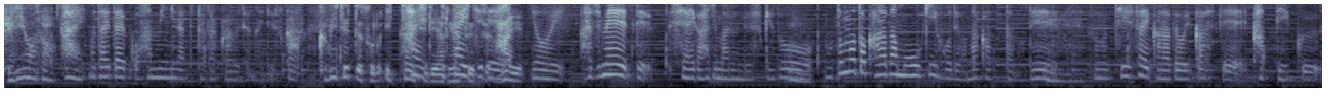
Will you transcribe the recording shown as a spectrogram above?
蹴り技。はい、まあ、大体こう半身になって戦うじゃないですか。組手ってその一対一でやるやつです。ね、はい、用意初めて試合が始まるんですけどもともと体も大きい方ではなかったので、うん、その小さい体を生かして勝っていく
